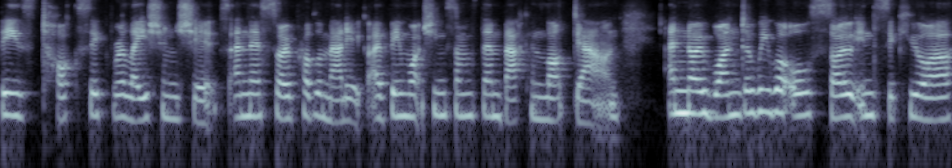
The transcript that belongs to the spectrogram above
these toxic relationships and they're so problematic. I've been watching some of them back in lockdown and no wonder we were all so insecure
